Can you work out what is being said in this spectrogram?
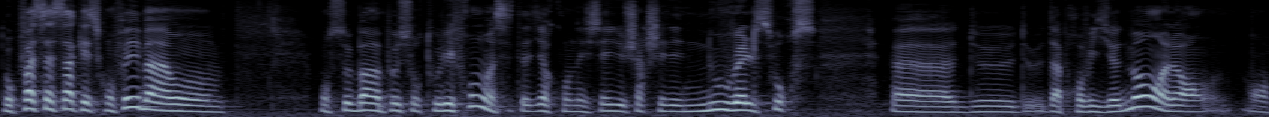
Donc face à ça, qu'est-ce qu'on fait? Ben, on, se bat un peu sur tous les fronts, hein, c'est-à-dire qu'on essaye de chercher des nouvelles sources d'approvisionnement. Alors, bon,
